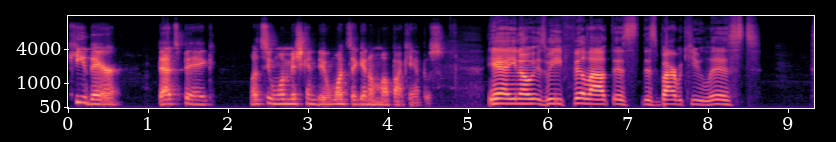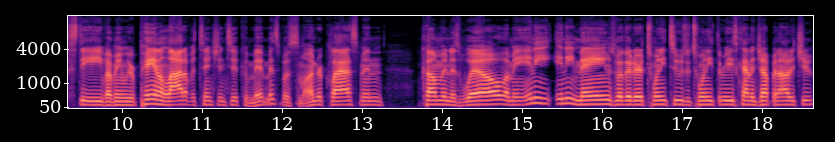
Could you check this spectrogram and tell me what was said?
key there, that's big. Let's see what Michigan do once they get him up on campus. Yeah, you know, as we fill out this this barbecue list, Steve, I mean, we are paying a lot of attention to commitments, but some underclassmen coming as well. I mean, any any names, whether they're 22s or 23s, kind of jumping out at you?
